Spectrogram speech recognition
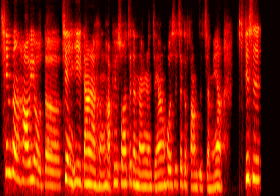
亲朋好友的建议当然很好，比如说这个男人怎样，或是这个房子怎么样，其实。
